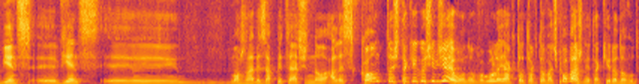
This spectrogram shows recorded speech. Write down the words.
Więc, y, więc yy, można by zapytać, no ale skąd coś takiego się wzięło? No w ogóle jak to traktować poważnie, taki rodowód?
